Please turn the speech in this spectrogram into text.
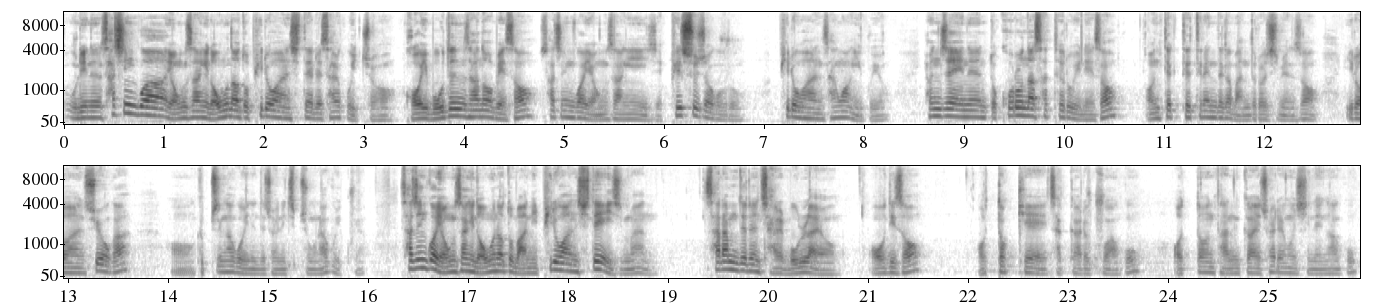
우리는 사진과 영상이 너무나도 필요한 시대를 살고 있죠. 거의 모든 산업에서 사진과 영상이 이제 필수적으로 필요한 상황이고요. 현재에는 또 코로나 사태로 인해서 언택트 트렌드가 만들어지면서 이러한 수요가 어, 급증하고 있는데 저희는 집중을 하고 있고요. 사진과 영상이 너무나도 많이 필요한 시대이지만 사람들은 잘 몰라요. 어디서 어떻게 작가를 구하고 어떤 단가의 촬영을 진행하고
